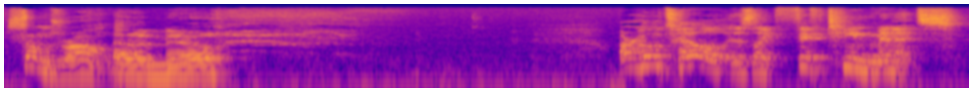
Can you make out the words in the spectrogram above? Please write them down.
something's wrong. Oh no. Our hotel is like 15 minutes.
